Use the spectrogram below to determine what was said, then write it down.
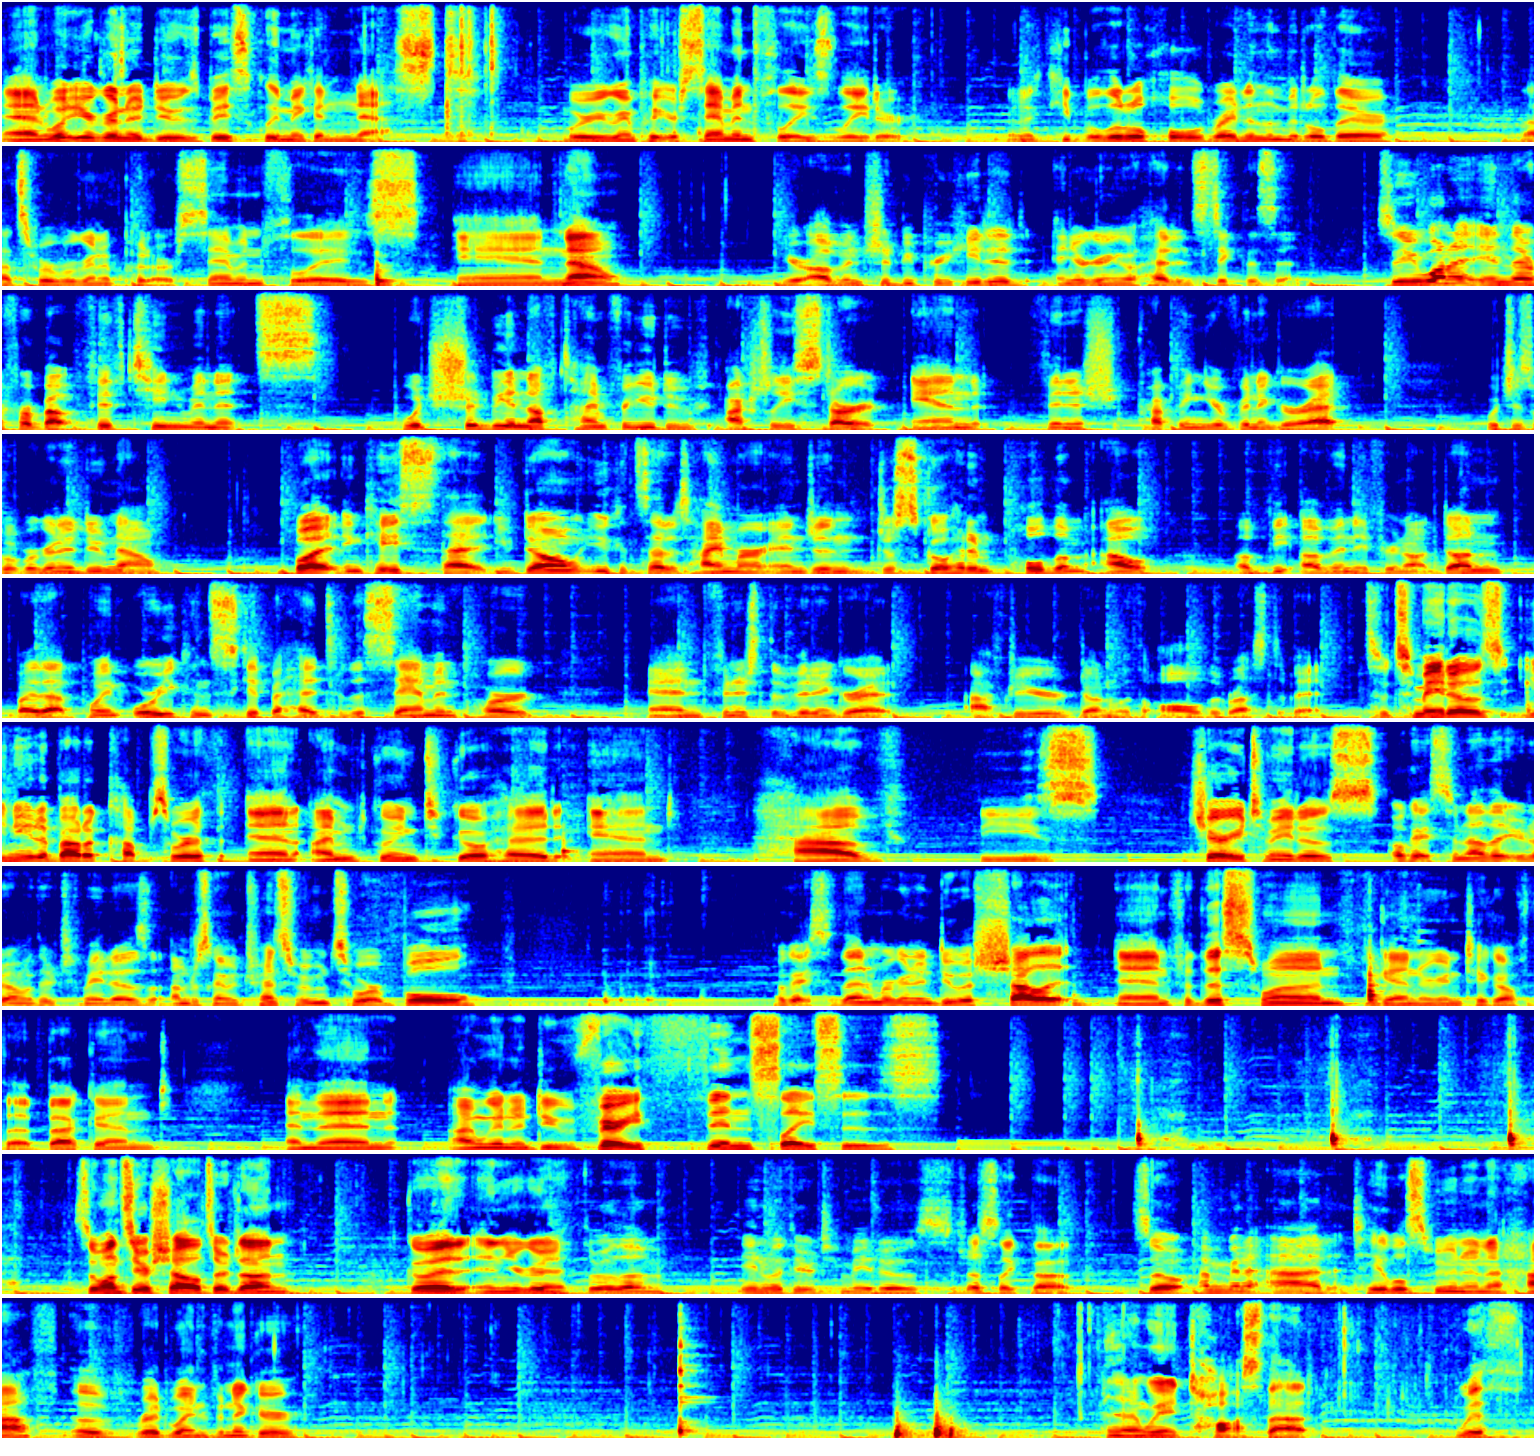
And what you're gonna do is basically make a nest where you're gonna put your salmon fillets later. I'm gonna keep a little hole right in the middle there. That's where we're gonna put our salmon fillets. And now, your oven should be preheated and you're gonna go ahead and stick this in. So you want it in there for about 15 minutes, which should be enough time for you to actually start and finish prepping your vinaigrette, which is what we're gonna do now. But in case that you don't, you can set a timer and just go ahead and pull them out of the oven if you're not done by that point, or you can skip ahead to the salmon part and finish the vinaigrette after you're done with all the rest of it. So tomatoes, you need about a cup's worth, and I'm going to go ahead and halve these cherry tomatoes. Okay, so now that you're done with your tomatoes, I'm just gonna transfer them to our bowl. Okay, so then we're gonna do a shallot, and for this one, again, we're gonna take off that back end, and then I'm gonna do very thin slices So once your shallots are done, go ahead and you're gonna throw them in with your tomatoes, just like that. So I'm gonna add a tablespoon and a half of red wine vinegar. And I'm gonna toss that with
